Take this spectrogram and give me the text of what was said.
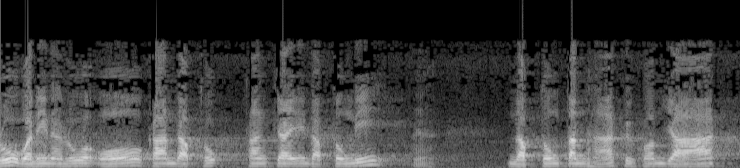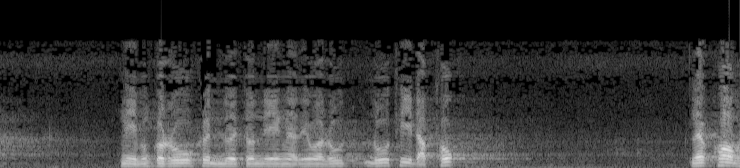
รู้ว่านี้นะรู้ว่าโอ้การดับทุกข์ทางใจดับตรงนี้ ดับตรงตัณหาคือความอยาก นี่มันก็รู้ขึ้นด้วยตนเองนะเรียกว่ารู้รู้ที่ดับทุกข์แล้วข้อป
